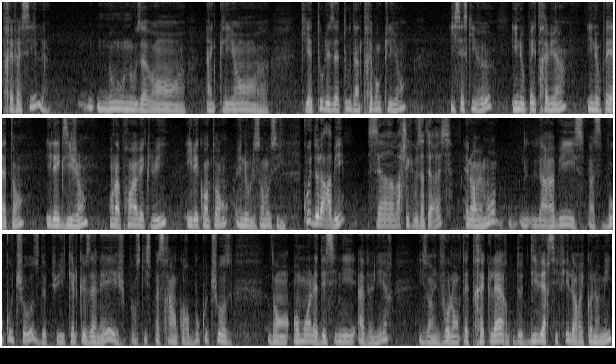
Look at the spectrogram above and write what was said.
très facile. Nous, nous avons un client euh, qui a tous les atouts d'un très bon client. Il sait ce qu'il veut, il nous paye très bien, il nous paye à temps, il est exigeant, on apprend avec lui, il est content et nous le sommes aussi. Quid de l'Arabie? C'est un marché qui vous intéresse? Énormément. L'Arabie, il se passe beaucoup de choses depuis quelques années et je pense qu'il se passera encore beaucoup de choses dans au moins la décennie à venir. Ils ont une volonté très claire de diversifier leur économie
